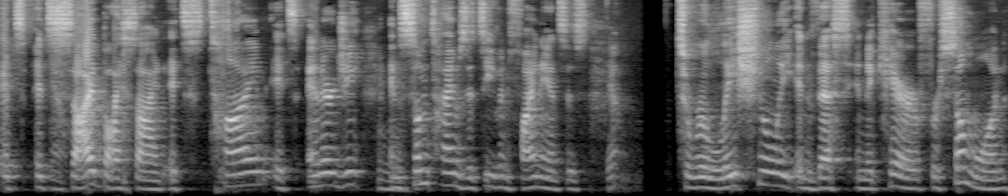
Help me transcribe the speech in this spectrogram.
it's it's Yeah. side by side it's time it's energy Mhm. and sometimes it's even finances Yeah. to relationally invest in the care for someone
